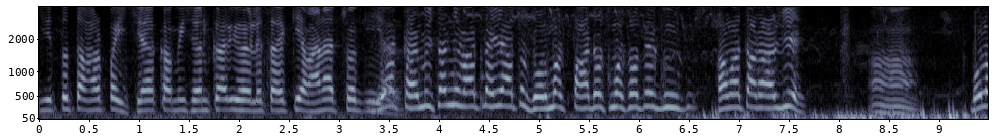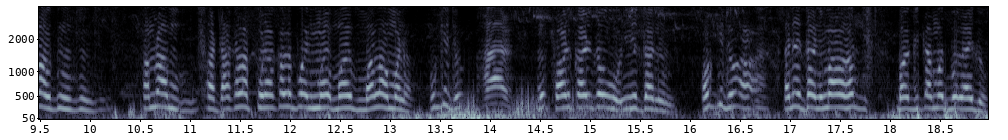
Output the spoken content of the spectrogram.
એ તો તમારે પૈસા કમિશન કર્યું હોય એટલે તમે કહેવાના જ છો કે યાર. કમિશનની વાત નહીં આ તો જોરમાં પાડોશમાં છો તે સમાચાર આવીએ હા હા. બોલો હમણાં અડધા કલાક પૂરા કલાક પછી મ- મળો મને. શું કીધું? હું ફોન કરી દઉં એ કીધું આ- હા. અને ધણીમાં બગીચામાં જ બોલાવી દઉં.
